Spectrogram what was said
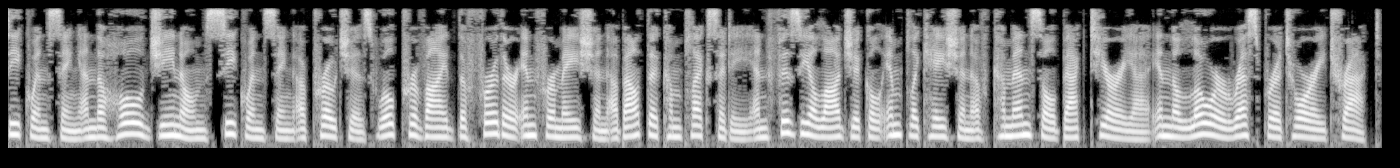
sequencing and the whole genome sequencing approaches will provide the further information about the complexity and physiological implication of commensal bacteria in the lower respiratory tract.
